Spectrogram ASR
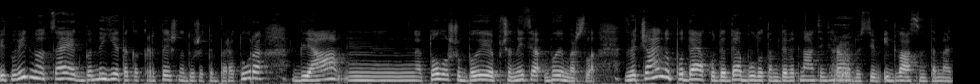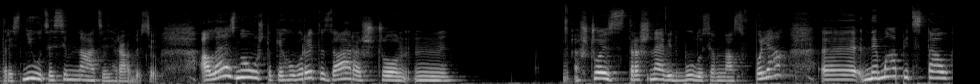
Відповідно, це якби не є така критична дуже температура для того, щоб пшениця вимерзла. Звичайно, подекуди, де було там 19 градусів і 2 см снігу, це 17 градусів. Але знову ж таки говорити зараз, що. Щось страшне відбулося в нас в полях. Е, нема підстав.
